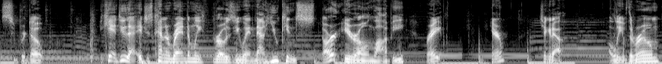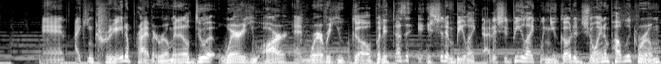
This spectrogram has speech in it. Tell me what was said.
super dope. You can't do that. It just kind of randomly throws you in. Now you can start your own lobby right here. Check it out. I'll leave the room and I can create a private room and it'll do it where you are and wherever you go. But it doesn't, it shouldn't be like that. It should be like when you go to join a public room,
